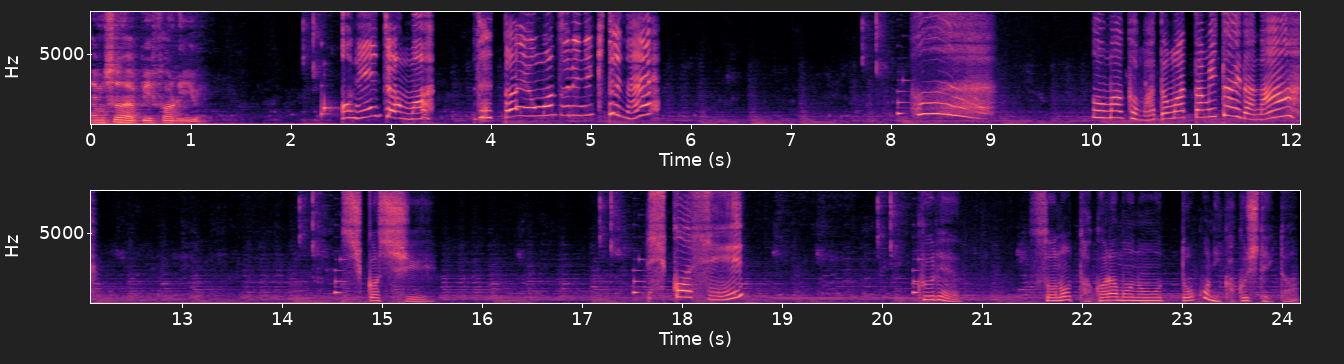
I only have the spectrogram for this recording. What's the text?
I'm so happy for you. かし。しかし？クレイその宝物をどこに隠していた？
